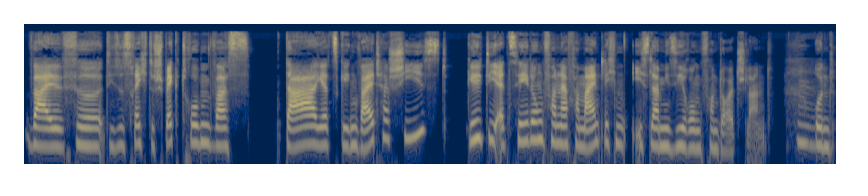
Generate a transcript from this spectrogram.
weil für dieses rechte Spektrum, was da jetzt gegen weiter schießt, gilt die Erzählung von der vermeintlichen Islamisierung von Deutschland. Hm. Und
